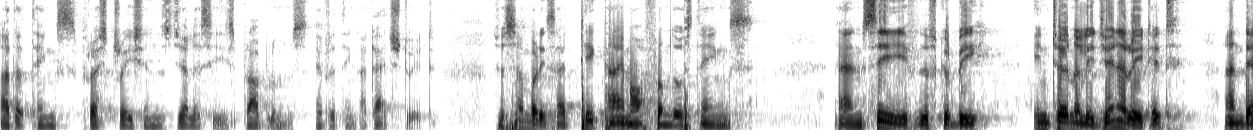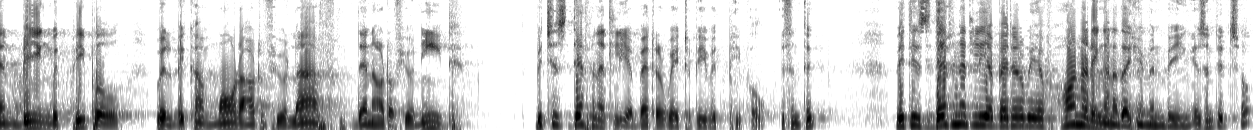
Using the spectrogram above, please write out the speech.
other things, frustrations, jealousies, problems, everything attached to it. So somebody said, take time off from those things and see if this could be internally generated and then being with people will become more out of your love than out of your need, which is definitely a better way to be with people, isn't it? It is definitely a better way of honoring another human being, isn't it so?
